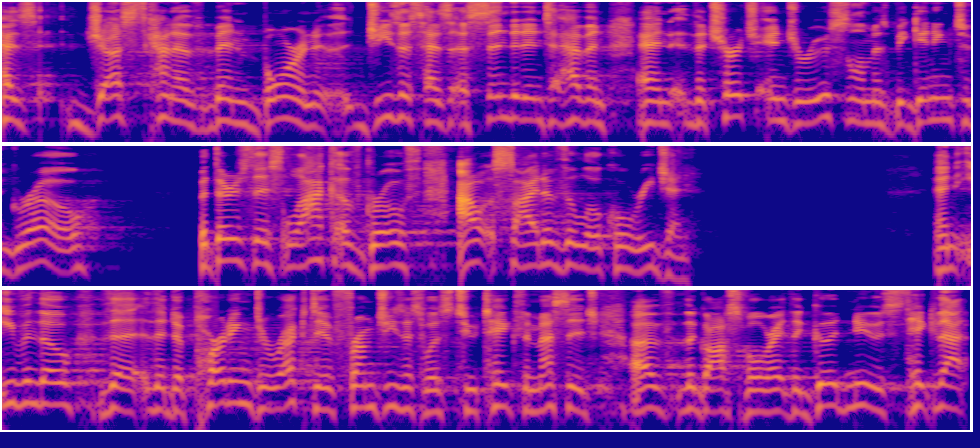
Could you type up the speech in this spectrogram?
has just kind of been born. Jesus has ascended into heaven, and the church in Jerusalem is beginning to grow. But there's this lack of growth outside of the local region. And even though the, the departing directive from Jesus was to take the message of the gospel, right, the good news, take that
